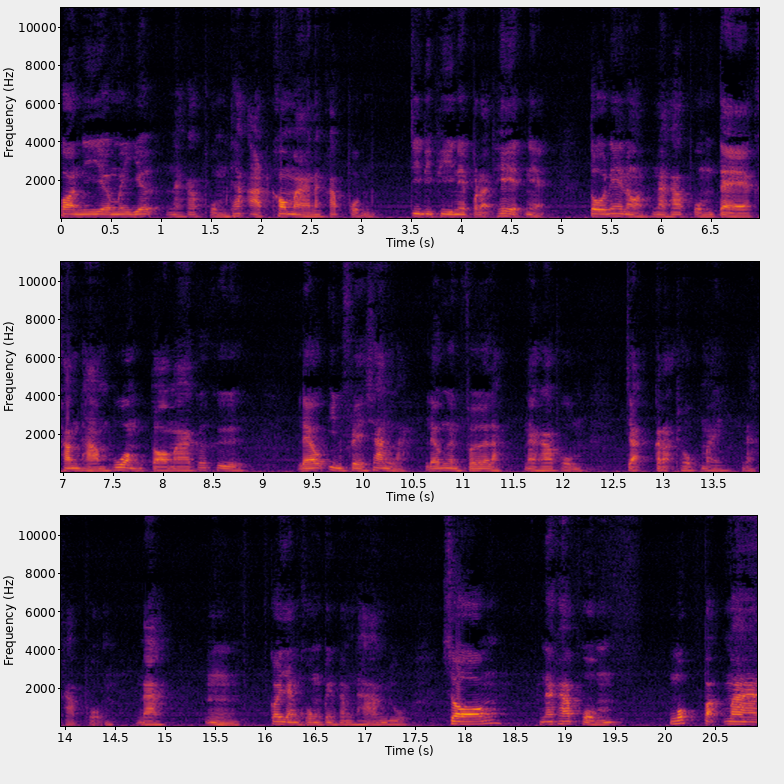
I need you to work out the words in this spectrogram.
ก้อนนี้เยอะไม่เยอะนะครับผมถ้าอัดเข้ามานะครับผม GDP ในประเทศเนี่ยโตแน่นอนนะครับผมแต่คำถามพ่วงต่อมาก็คือ แล้วอินฟลชันล่ะ แล้วเงินเฟ้อล่ะนะครับผมจะกระทบไหมนะครับผมนะ อืมก็ยังคงเป็นคำถามอยู่ 2. นะครับผมงบประมาณ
